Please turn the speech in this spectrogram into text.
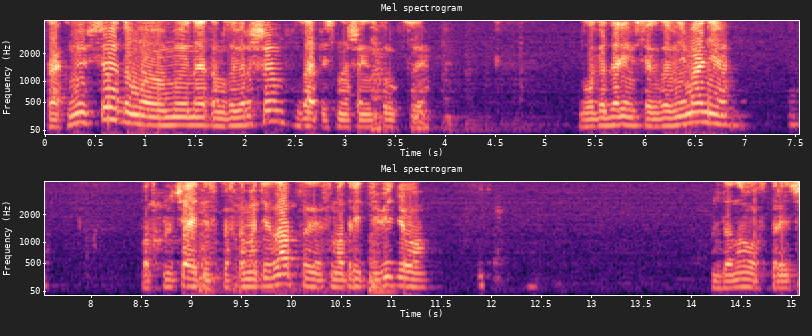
Так, ну и все, я думаю, мы на этом завершим запись нашей инструкции. Благодарим всех за внимание. Подключайтесь к автоматизации, смотрите видео. До новых встреч!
